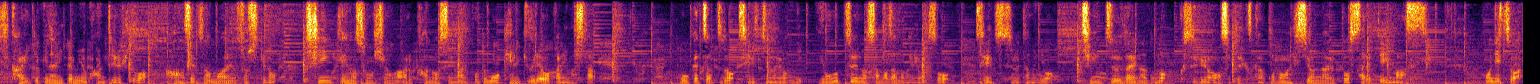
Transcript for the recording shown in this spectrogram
機械的な痛みを感じる人は関節の周りの組織の神経の損傷がある可能性があることも研究で分かりました。高血圧の性質のように腰痛の様々な要素を成立するためには鎮痛剤などの薬を合わせて使うことが必要になるとされています。本日は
